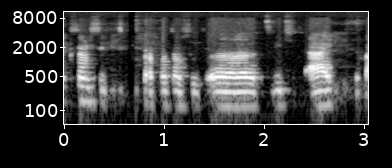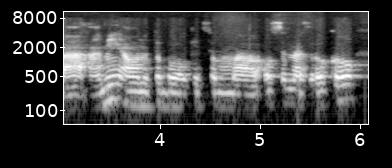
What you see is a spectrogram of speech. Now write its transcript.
tak som si vyskúšal potom sú, uh, cvičiť aj s váhami a ono to bolo, keď som mal 18 rokov,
